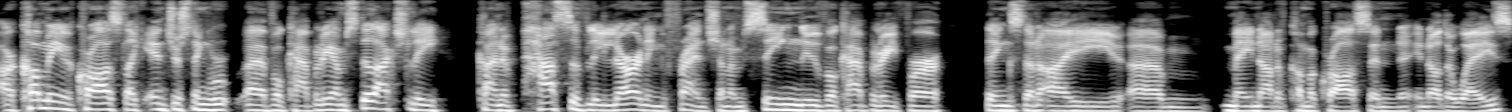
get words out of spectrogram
are coming across like interesting uh, vocabulary, I'm still actually kind of passively learning French and I'm seeing new vocabulary for things that I um, may not have come across in in other ways.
